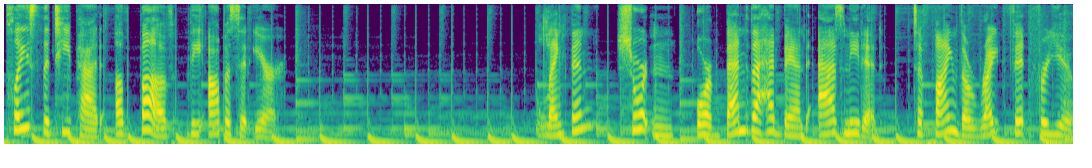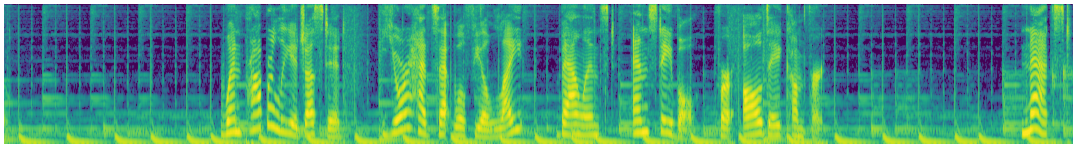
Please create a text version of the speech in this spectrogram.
Place the T-pad above the opposite ear. Lengthen, shorten, or bend the headband as needed to find the right fit for you. When properly adjusted, your headset will feel light, balanced, and stable for all-day comfort. Next,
